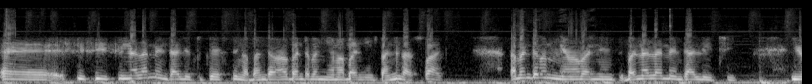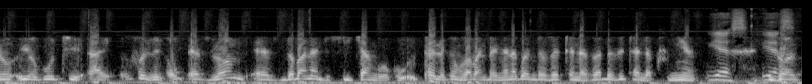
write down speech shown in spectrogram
Eh si- si- sinala mentality ke singabantu abantu abamnyama abaninzi bandingasifaki abantu abamnyama abaninzi banala mentality yo- yokuthi hayi as long as into yobana ndisitya ngoku phele ke ngoku abantu bengena kwezinto zethenda zabe zii-tender premiers yes yes. Because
